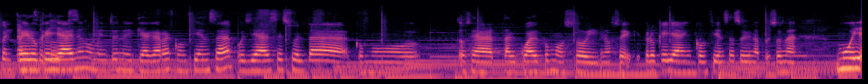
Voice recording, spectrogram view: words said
Cuéntanos pero que ya en el momento en el que agarra confianza, pues ya se suelta como, o sea, tal cual como soy, no sé, creo que ya en confianza soy una persona muy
